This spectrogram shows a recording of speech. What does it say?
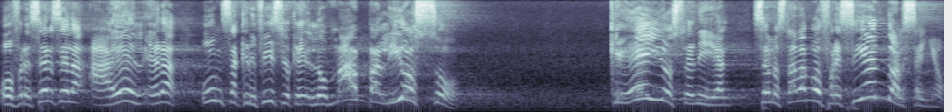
ofrecérsela a Él, era un sacrificio que lo más valioso que ellos tenían, se lo estaban ofreciendo al Señor.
